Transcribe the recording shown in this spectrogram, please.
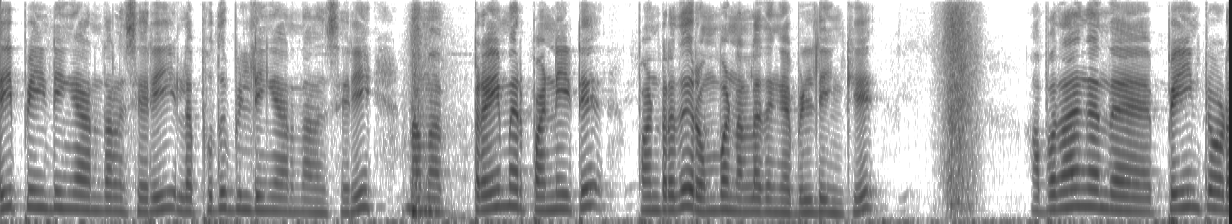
ரீபெயிண்டிங்காக இருந்தாலும் சரி இல்லை புது பில்டிங்காக இருந்தாலும் சரி நம்ம ப்ரைமர் பண்ணிவிட்டு பண்ணுறது ரொம்ப நல்லதுங்க பில்டிங்க்கு அப்போ தாங்க அந்த பெயிண்ட்டோட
